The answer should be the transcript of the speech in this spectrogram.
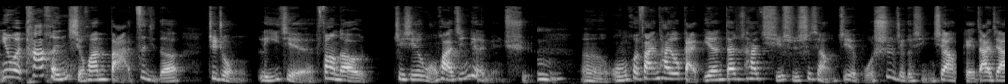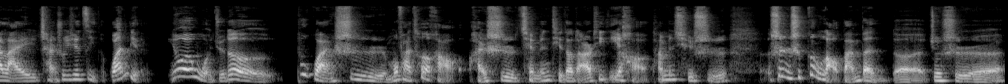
因为他很喜欢把自己的这种理解放到这些文化经典里面去。嗯嗯，我们会发现他有改编，但是他其实是想借博士这个形象给大家来阐述一些自己的观点，因为我觉得。不管是魔法特好，还是前面提到的 RTD 好，他们其实甚至是更老版本的，就是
